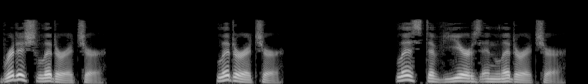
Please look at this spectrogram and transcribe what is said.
British literature Literature List of years in literature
